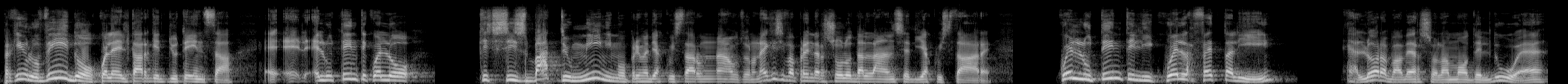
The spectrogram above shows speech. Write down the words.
perché io lo vedo qual è il target di utenza, è, è, è l'utente quello che si sbatte un minimo prima di acquistare un'auto, non è che si fa prendere solo dall'ansia di acquistare. Quell'utente lì, quella fetta lì, e allora va verso la Model 2. Eh.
